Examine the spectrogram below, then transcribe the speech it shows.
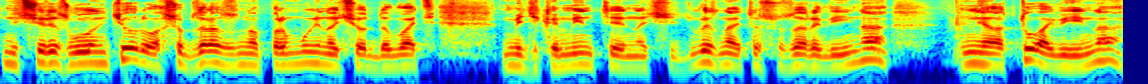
не через волонтерів, а щоб зразу напряму значить, давати медикаменти. Значить. Ви знаєте, що зараз війна, не АТО, а війна.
